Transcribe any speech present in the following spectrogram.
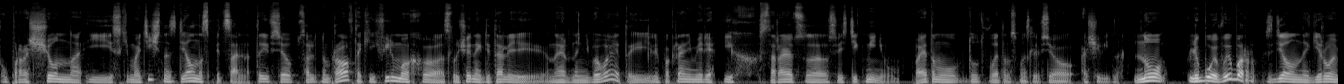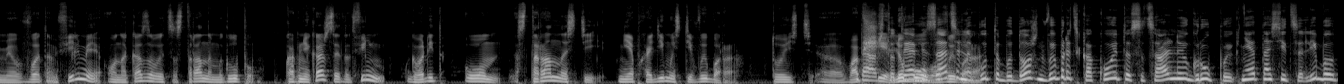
упрощенно и схематично сделано специально. Ты все абсолютно права, в таких фильмах э, случайных деталей, наверное, не бывает, или, по крайней мере, их стараются свести к минимуму. Поэтому тут в этом смысле все очевидно. Но любой выбор, сделанный героями в этом фильме, он оказывается странным и глупым. Как мне кажется, этот фильм говорит о странности необходимости выбора. То есть э, вообще да, что любого ты обязательно выбора. будто бы должен выбрать какую-то социальную группу и к ней относиться либо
